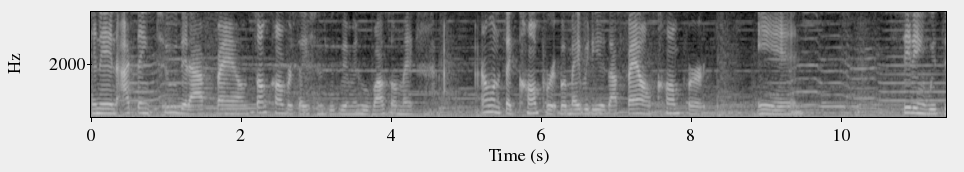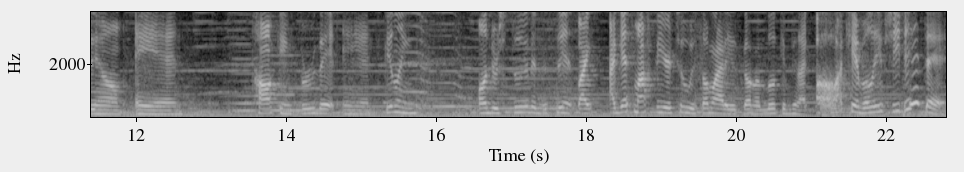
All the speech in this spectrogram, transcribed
And then I think too that I've found some conversations with women who've also made I don't want to say comfort, but maybe it is. I found comfort in sitting with them and talking through that and feeling understood in the sense like I guess my fear too is somebody is gonna look and be like, oh, I can't believe she did that.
